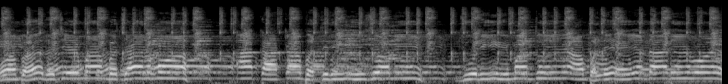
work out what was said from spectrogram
દેવી વબર જે માં. બજારમાં આ કાકા ભદ્રી જોની જુરીમાં તું આ ભલે અડાડી હોય.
